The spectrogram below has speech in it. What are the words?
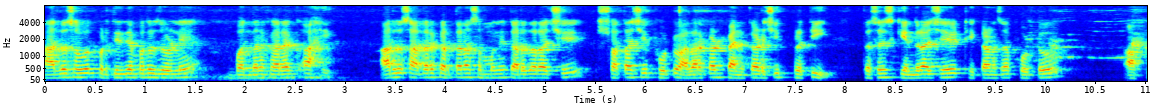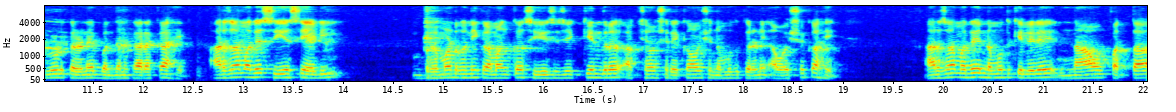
अर्जासोबत प्रतिज्ञापत्र जोडणे बंधनकारक आहे. अर्ज सादर करताना संबंधित अर्जदाराचे स्वतःचे फोटो आधार कार्ड पॅन कार्डची प्रती तसेच केंद्राचे ठिकाणचा फोटो अपलोड करणे बंधनकारक आहे. अर्जामध्ये C S C I D भ्रमणध्वनी क्रमांक सी एस सीचे केंद्र अक्षांश रेखांश नमूद करणे आवश्यक आहे. अर्जामध्ये नमूद केलेले नाव पत्ता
